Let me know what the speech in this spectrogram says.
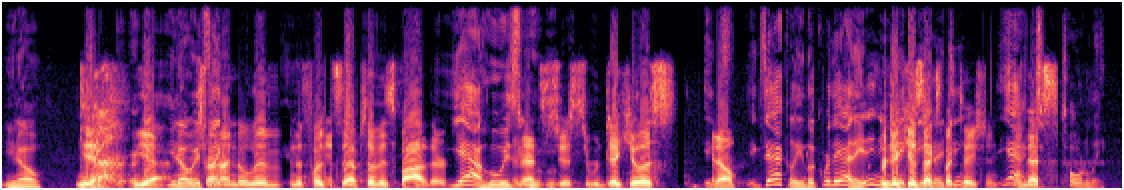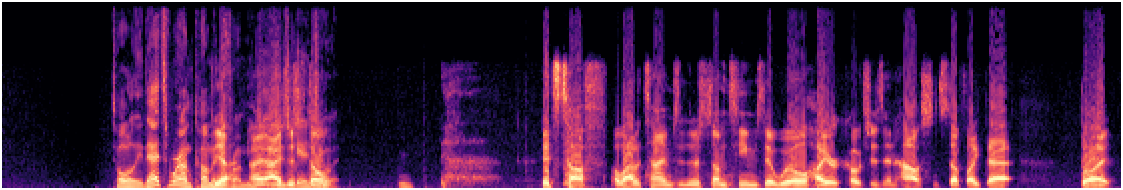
You know, yeah, yeah. You know, He's it's trying like- to live in the footsteps of his father, yeah, who is and that's who- just ridiculous. You know, exactly. Look where they are. They didn't even make Ridiculous expectation, Yeah, and that's- totally, totally. That's where I'm coming Yeah, from. You, I- you I just just can't don't- do it. it's tough. A lot of times, there's some teams that will hire coaches in house and stuff like that, but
